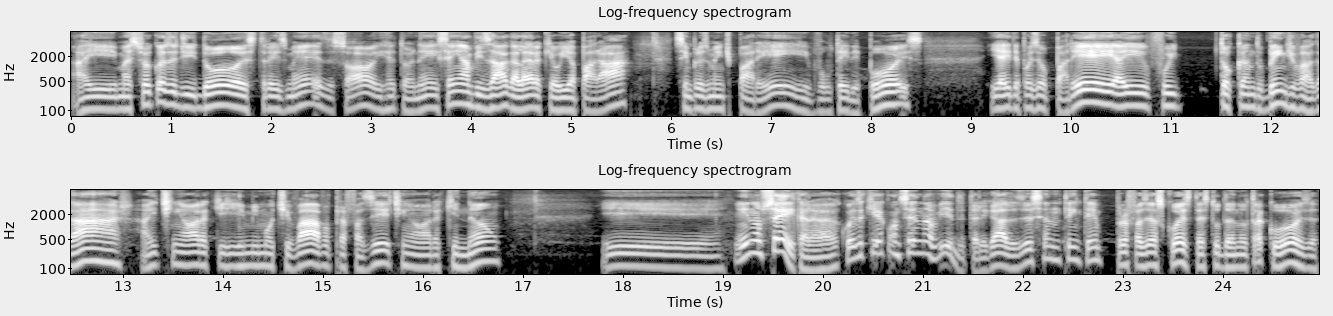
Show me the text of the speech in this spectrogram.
aí, mas foi coisa de dois, três meses só e retornei, sem avisar a galera que eu ia parar. Simplesmente parei e voltei depois. E aí depois eu parei, aí fui tocando bem devagar. Aí tinha hora que me motivava para fazer, tinha hora que não. E, e não sei, cara, coisa que ia acontecer na vida, tá ligado? Às vezes você não tem tempo para fazer as coisas, tá estudando outra coisa.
